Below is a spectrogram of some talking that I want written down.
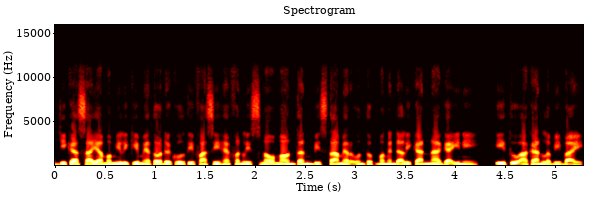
Jika saya memiliki metode kultivasi Heavenly Snow Mountain Beastamer untuk mengendalikan naga ini, itu akan lebih baik.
